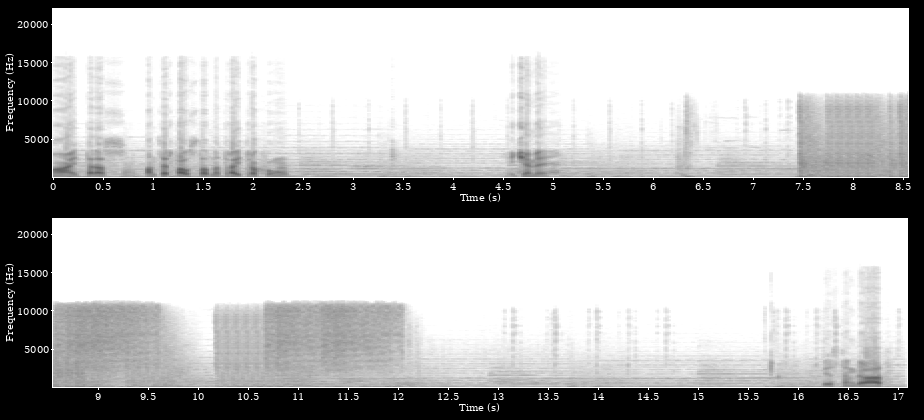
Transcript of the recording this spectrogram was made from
A i teraz Panzerfausta od metra i. Idziemy. Jest ten gad.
